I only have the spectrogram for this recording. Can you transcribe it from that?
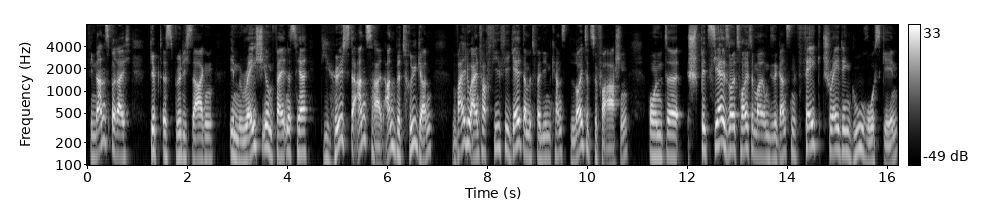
Finanzbereich gibt es, würde ich sagen, im Ratio, im Verhältnis her, die höchste Anzahl an Betrügern, weil du einfach viel, viel Geld damit verdienen kannst, Leute zu verarschen. Und äh, speziell soll es heute mal um diese ganzen Fake-Trading-Gurus gehen,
